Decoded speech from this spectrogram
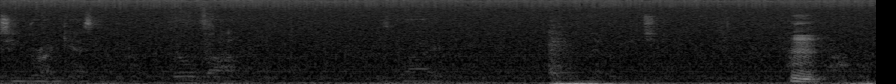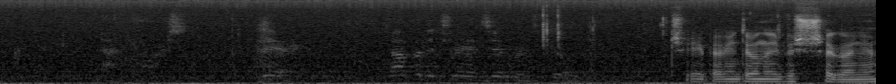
Phil's office. He's got it. He'll never reach. Hmm. Not yours. There. Top of the transimmers building. Czyli pewnie tego najwyższego, nie?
